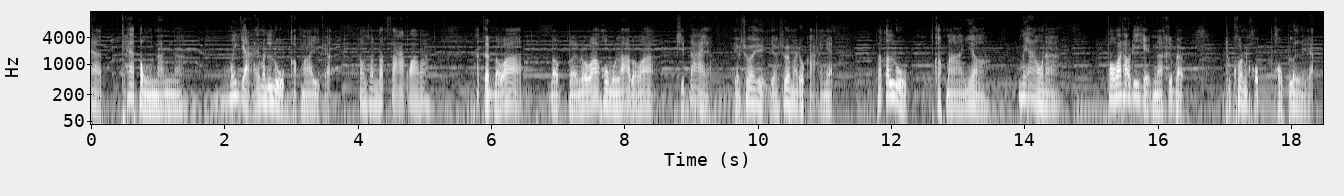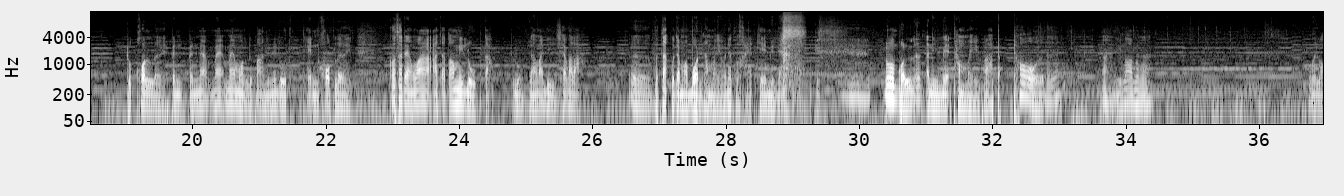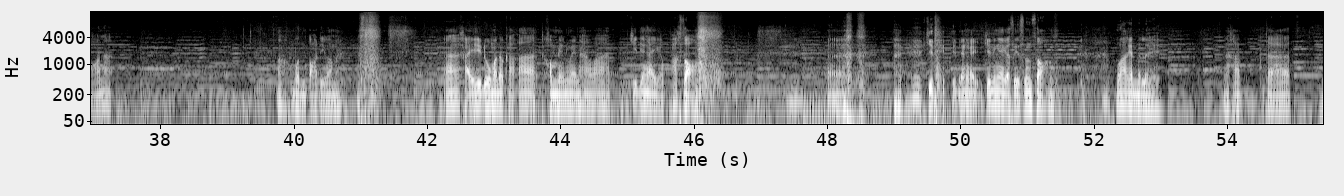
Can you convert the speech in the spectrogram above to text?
แค่ตรงนั้นนะ ไม่อยากให้มันลูปกลับมาอีกอะทำซ้ำซากๆว่าปะ ถ้าเกิดแบบว่าแบบเหมือนแบบว่าโฮมูล่าแบบว่าคิดได้อะอยากช่วยอยากช่วยมาโดกะอย่างเงี้ยแล้วก็ลูปกลับมาอย่างเงี้ยหรอไม่เอานะ เพราะว่าเท่าที่เห็นนะคือแบบทุกคนครบครบเลยอะทุกคนเลยเป็นเป็นแม่แม่แม่มดหรือเปล่านี่ไม่รู้เห็นครบเลย ก็แสดงว่าอาจจะต้องมีลูปกลับลูปย้อนอดีตใช่ปะล่ะเออว่าแต่กูจะมาบ่นทำไมวะเนี่ยกูแคสเกมอยู่เนี่ยมาบ่นเรื่องอนิเมะทำไมวะปัดโทเอออีกรอบนึงอะ โอ้ยร้อนอะอะบนต่อดีกว่าไหมใครที่ดูมาโดกะก็คอมเมนต์ไว้นะฮะว่า คิดยังไงกับภาคสองคิดคิดยังไงคิดยังไงกับซีซั่นสองว่ากันมาเลยนะครับ แต่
